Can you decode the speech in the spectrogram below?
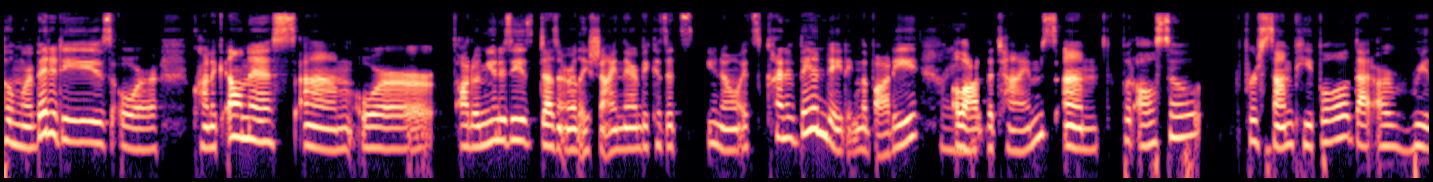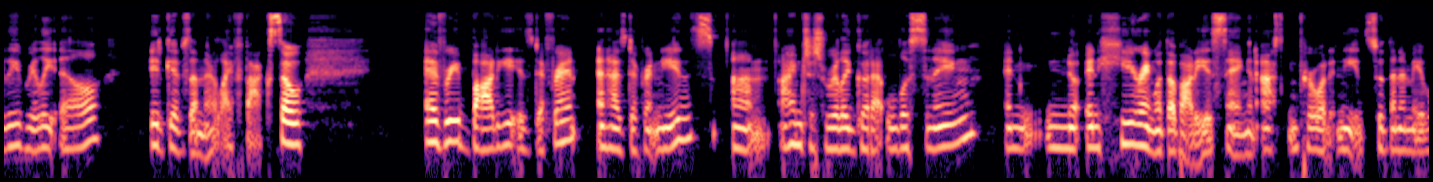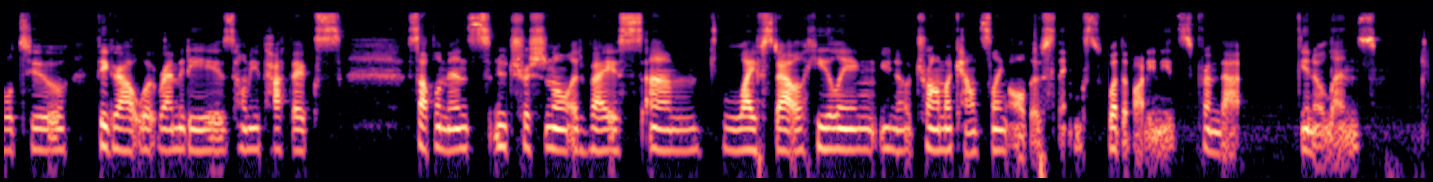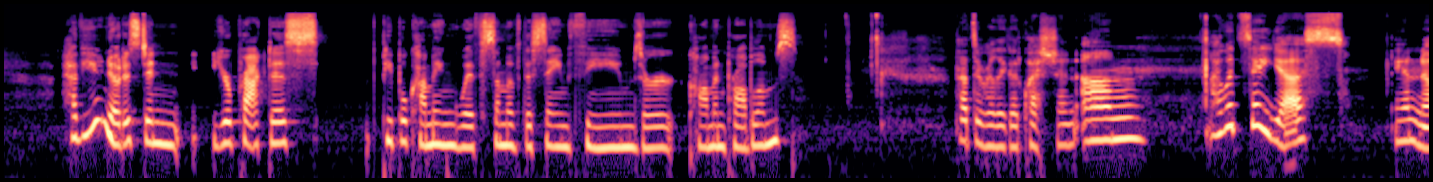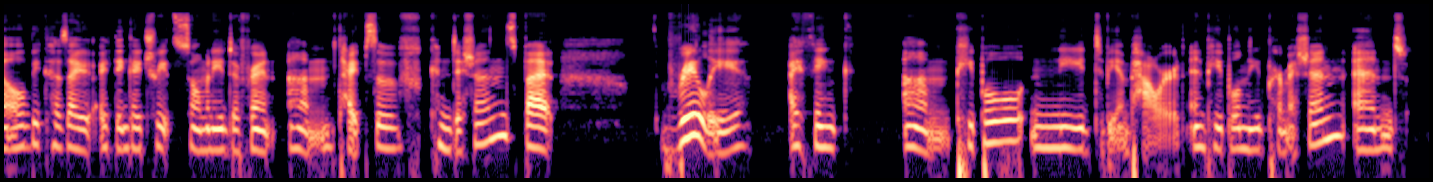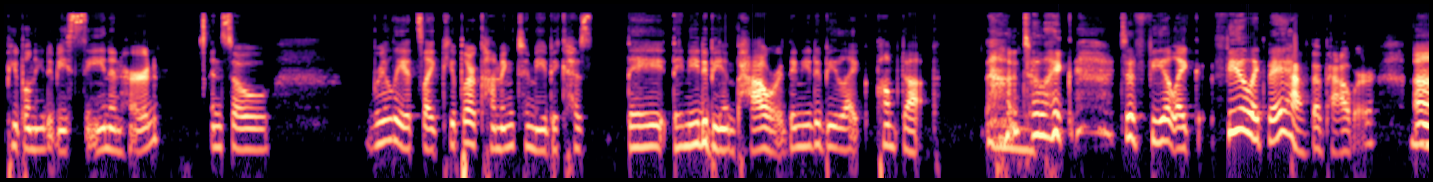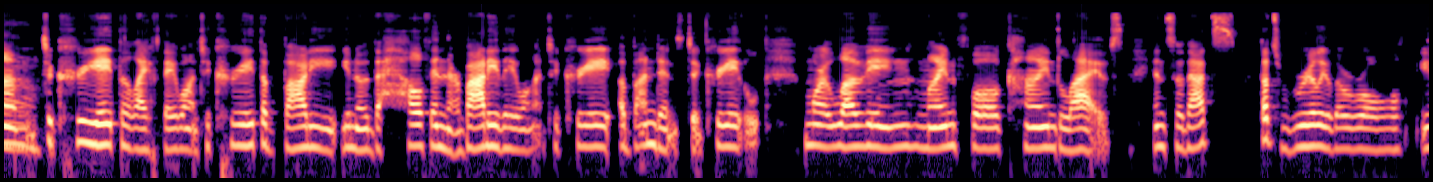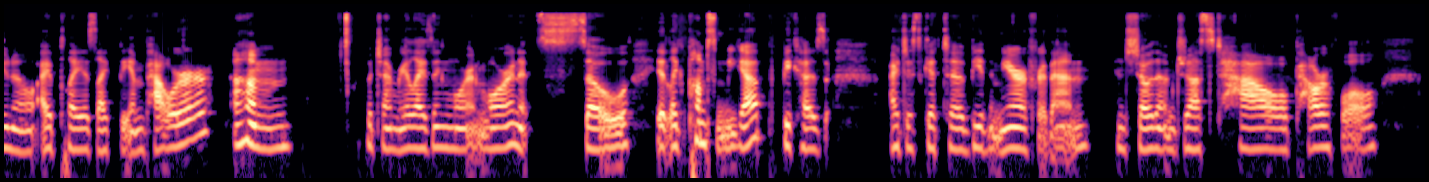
comorbidities or chronic illness um, or autoimmune disease doesn't really shine there because it's you know it's kind of band-aiding the body right. a lot of the times um, but also for some people that are really really ill it gives them their life back. So every body is different and has different needs. Um, I'm just really good at listening and and hearing what the body is saying and asking for what it needs. So then I'm able to figure out what remedies, homeopathics, supplements, nutritional advice, um, lifestyle healing, you know, trauma counseling, all those things, what the body needs from that, you know, lens. Have you noticed in your practice people coming with some of the same themes or common problems? That's a really good question. Um, I would say yes and no because I, I think I treat so many different um, types of conditions. But really, I think um, people need to be empowered and people need permission and people need to be seen and heard. And so, really, it's like people are coming to me because they they need to be empowered. They need to be like pumped up mm. to like to feel like feel like they have the power um yeah. to create the life they want to create the body you know the health in their body they want to create abundance to create more loving mindful kind lives and so that's that's really the role you know i play as like the empowerer um which i'm realizing more and more and it's so it like pumps me up because i just get to be the mirror for them and show them just how powerful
